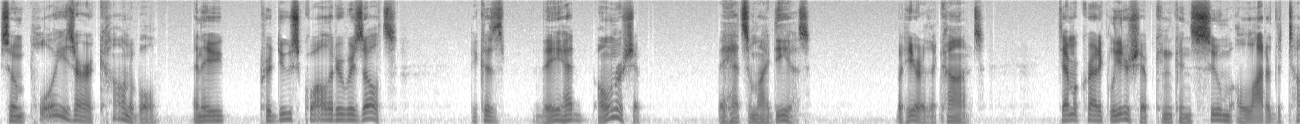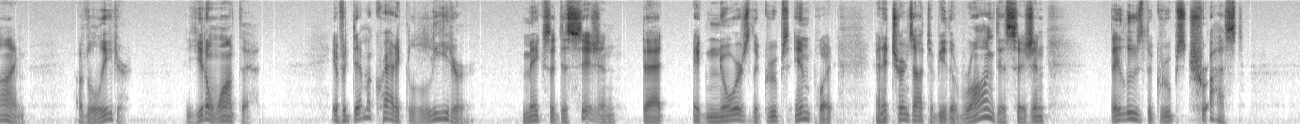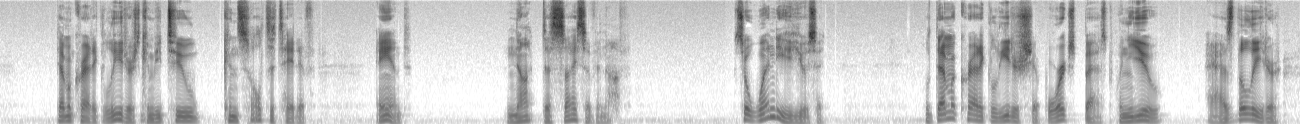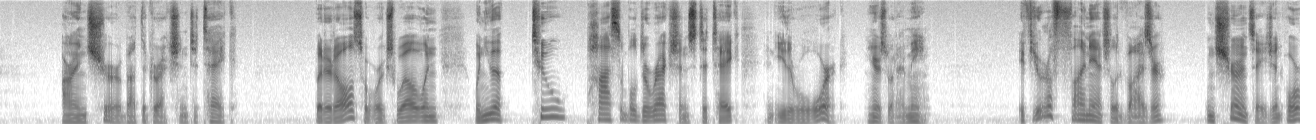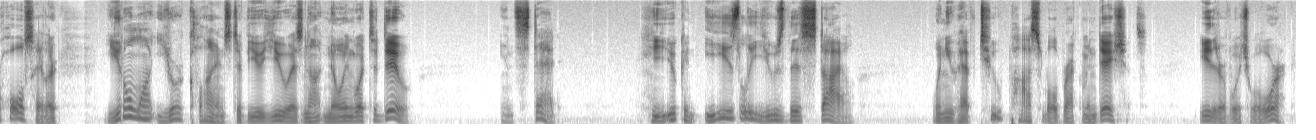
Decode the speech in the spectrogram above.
So employees are accountable and they produce quality results because they had ownership. They had some ideas. But here are the cons. Democratic leadership can consume a lot of the time of the leader. You don't want that. If a Democratic leader makes a decision that ignores the group's input and it turns out to be the wrong decision, they lose the group's trust. Democratic leaders can be too consultative and not decisive enough. So, when do you use it? Well, democratic leadership works best when you, as the leader, are unsure about the direction to take. But it also works well when, when you have two possible directions to take and either will work. Here's what I mean. If you're a financial advisor, insurance agent, or wholesaler, you don't want your clients to view you as not knowing what to do. Instead, you can easily use this style when you have two possible recommendations, either of which will work.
